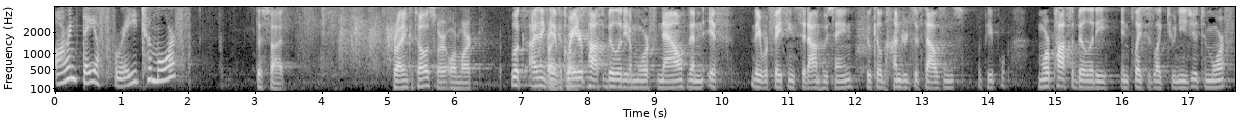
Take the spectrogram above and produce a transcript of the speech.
Aren't they afraid to morph? This side. Brian Katulis or, or Marc? Look, I think Brian they have greater possibility to morph now than if they were facing Saddam Hussein, who killed hundreds of thousands of people. More possibility in places like Tunisia to morph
